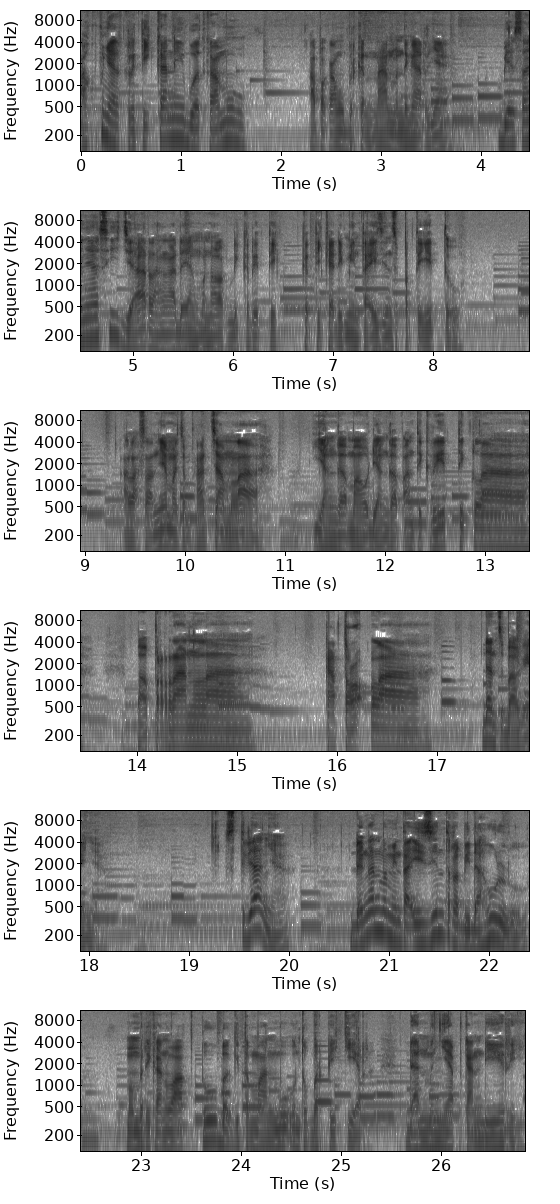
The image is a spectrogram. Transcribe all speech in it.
Aku punya kritikan nih buat kamu. Apa kamu berkenan mendengarnya? Biasanya sih jarang ada yang menolak dikritik ketika diminta izin seperti itu. Alasannya macam-macam lah. Yang nggak mau dianggap anti kritik lah, baperan lah, katrok lah, dan sebagainya. Setidaknya, dengan meminta izin terlebih dahulu, memberikan waktu bagi temanmu untuk berpikir dan menyiapkan diri.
